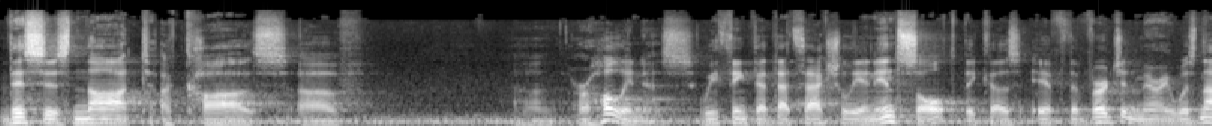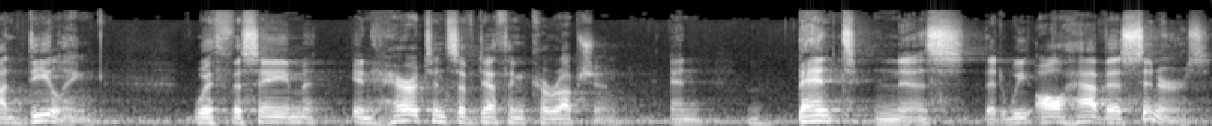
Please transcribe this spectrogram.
This is not a cause of uh, her holiness. We think that that's actually an insult because if the Virgin Mary was not dealing with the same inheritance of death and corruption and bentness that we all have as sinners,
